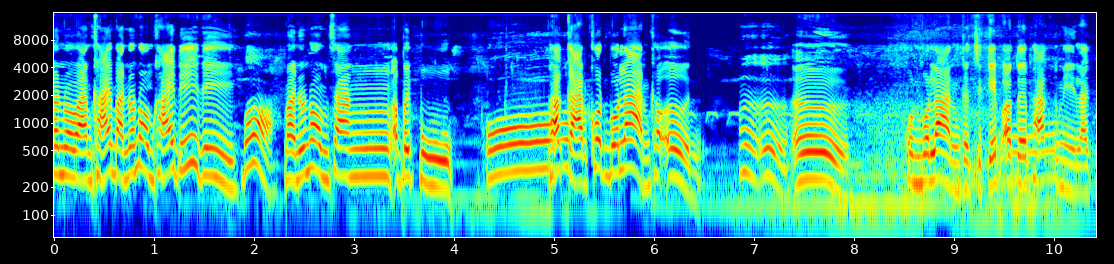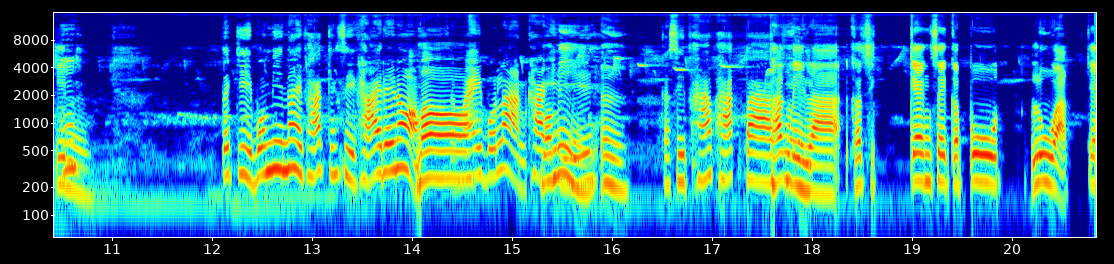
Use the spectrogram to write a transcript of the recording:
มันมาวานขายบ้านโนุ่นหอมขายดีดีบ่บ้านโนุ่นหอมสั่งเอาไปปลูกโอ้ผักกาดคนโบราณเขาเอิ้นเออเออเออ คนโบราณก็จะเก็บเอาแต่ผักนี่ล่ะกินอืมตะกี้บ่มีนายพักจังสีขายได้เนาะบ่สมัยโบราณค่ะบ่อีหมีลีเออกะสิหาพักปลาผักนี่ล่ะเขาสิแกงใส่กระปูลวกแจ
